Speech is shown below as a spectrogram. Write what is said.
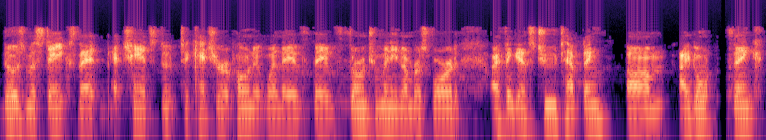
those mistakes, that that chance to, to catch your opponent when they've they've thrown too many numbers forward, I think it's too tempting. Um, I don't think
